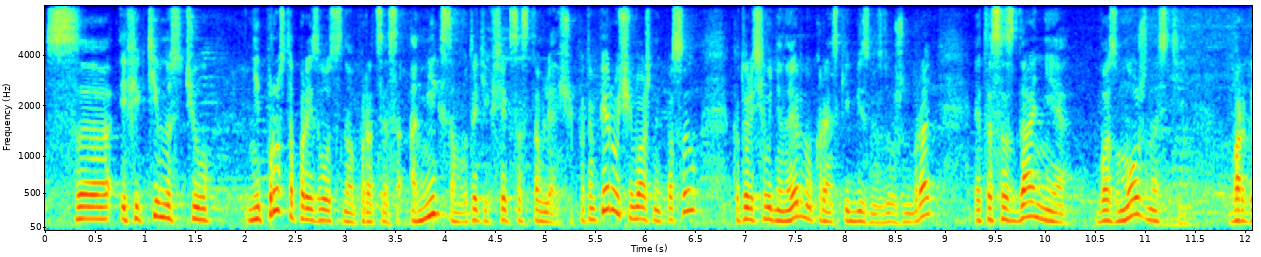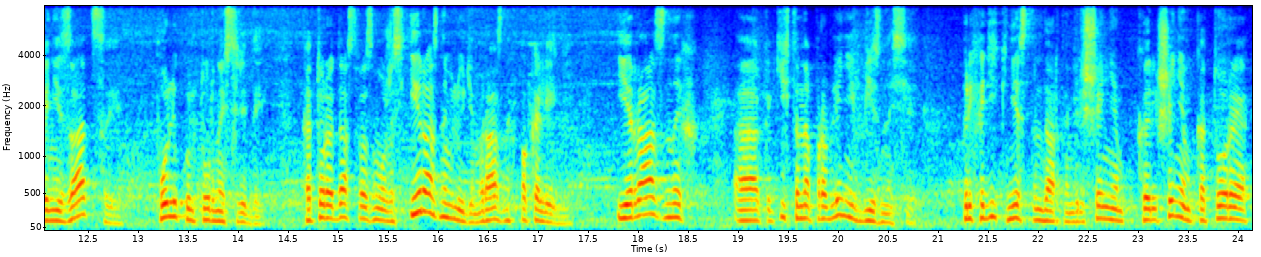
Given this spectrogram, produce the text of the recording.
с эффективностью не просто производственного процесса, а миксом вот этих всех составляющих. Поэтому первый очень важный посыл, который сегодня, наверное, украинский бизнес должен брать, это создание возможностей в организации поликультурной среды, которая даст возможность и разным людям разных поколений, и разных э, каких-то направлений в бизнесе приходить к нестандартным решениям, к решениям, которые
